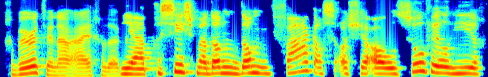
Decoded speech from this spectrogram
gebeurt er nou eigenlijk? Ja, precies. Maar dan, dan vaak als, als je al zoveel hier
